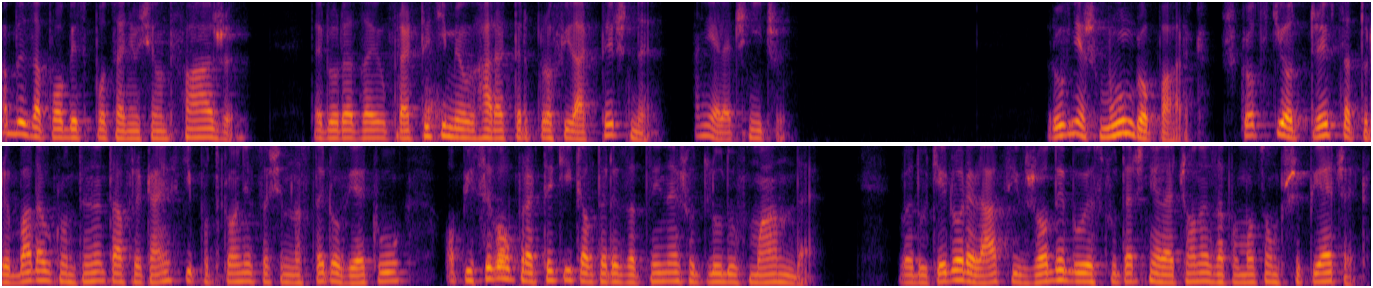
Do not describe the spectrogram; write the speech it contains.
aby zapobiec poceniu się twarzy. Tego rodzaju praktyki miały charakter profilaktyczny, a nie leczniczy. Również Mungo Park, szkocki odkrywca, który badał kontynent afrykański pod koniec XVIII wieku, opisywał praktyki kauteryzacyjne wśród ludów Mande. Według jego relacji wrzody były skutecznie leczone za pomocą przypieczek,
